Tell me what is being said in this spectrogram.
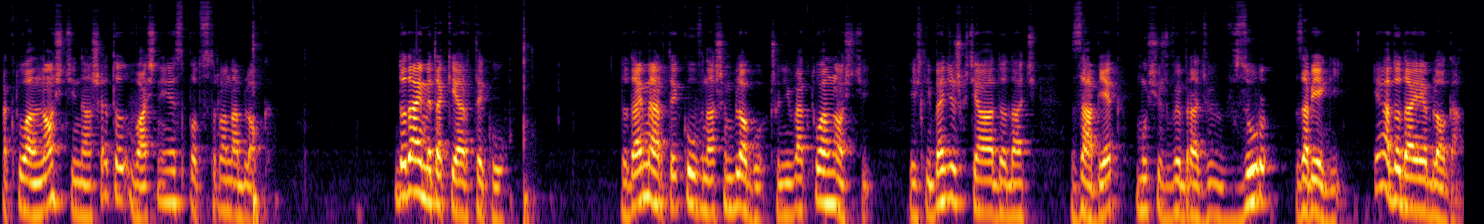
Aktualności nasze to właśnie jest podstrona blog. Dodajmy taki artykuł. Dodajmy artykuł w naszym blogu, czyli w aktualności. Jeśli będziesz chciała dodać zabieg, musisz wybrać wzór zabiegi. Ja dodaję bloga.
